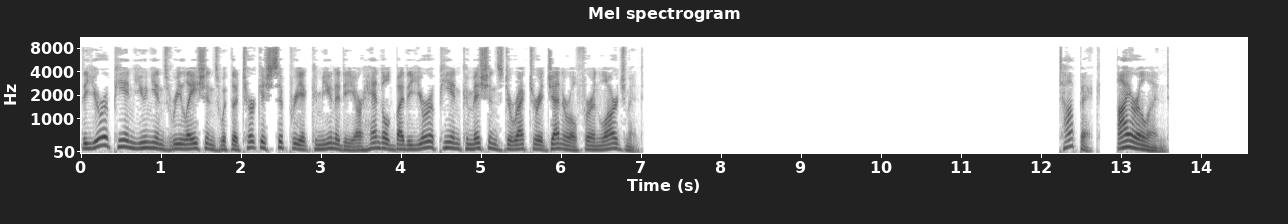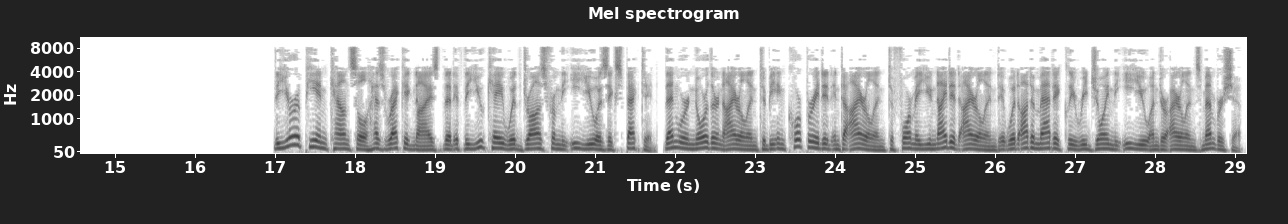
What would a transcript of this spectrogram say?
The European Union's relations with the Turkish Cypriot community are handled by the European Commission's Directorate General for Enlargement. Ireland The European Council has recognised that if the UK withdraws from the EU as expected, then were Northern Ireland to be incorporated into Ireland to form a united Ireland it would automatically rejoin the EU under Ireland's membership.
